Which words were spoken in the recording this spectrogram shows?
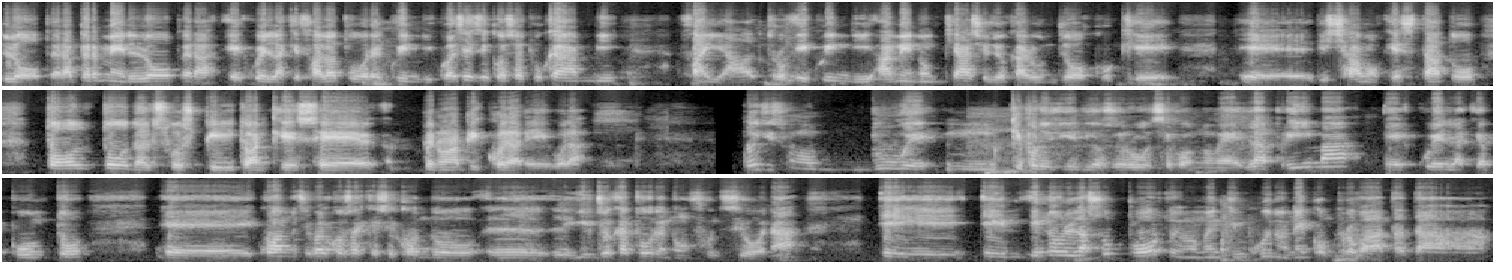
l'opera. Per me l'opera è quella che fa l'autore, quindi qualsiasi cosa tu cambi fai altro e quindi a me non piace giocare un gioco che eh, diciamo che è stato tolto dal suo spirito anche se per una piccola regola. Poi ci sono due mh, mm, tipologie di rule secondo me. La prima è quella che appunto eh, quando c'è qualcosa che secondo eh, il giocatore non funziona e, e, e, non la sopporto nel momento in cui non è comprovata da,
